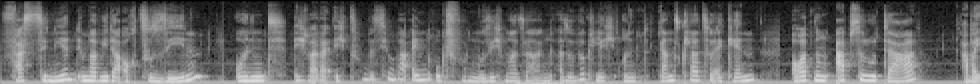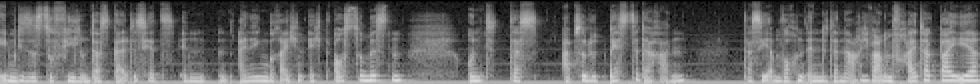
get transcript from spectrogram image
faszinierend, immer wieder auch zu sehen. Und ich war da echt so ein bisschen beeindruckt von, muss ich mal sagen. Also wirklich und ganz klar zu erkennen, Ordnung absolut da, aber eben dieses zu viel und das galt es jetzt in, in einigen Bereichen echt auszumisten. Und das absolut Beste daran, dass sie am Wochenende danach, ich war am Freitag bei ihr,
